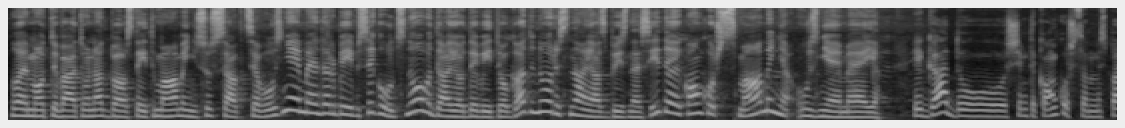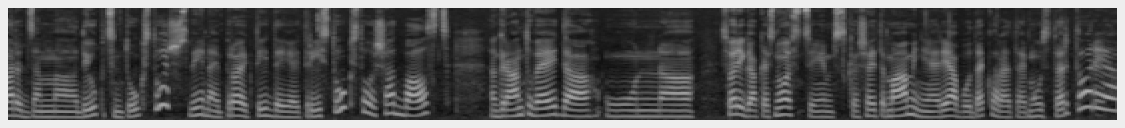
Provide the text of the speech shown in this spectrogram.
Lai motivētu un atbalstītu māmiņas uzsākt savu uzņēmējdarbību, Siguldas novadā jau 9. gadu norisinājās biznesa ideja konkurss Māmiņa uzņēmēja. Ik gadu šim konkursam mēs paredzam 12,000, vienai projekta idejai 3,000 atbalsts grantu veidā. Un, svarīgākais nosacījums, ka šeit māmiņai ir jābūt deklarētai mūsu teritorijā,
